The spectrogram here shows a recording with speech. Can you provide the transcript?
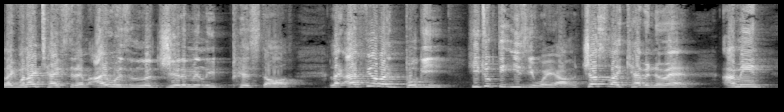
like when I texted him, I was legitimately pissed off. Like I feel like Boogie, he took the easy way out, just like Kevin Durant. I mean,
